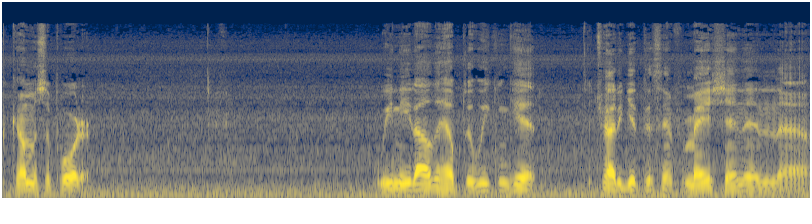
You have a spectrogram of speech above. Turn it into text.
Become a supporter. We need all the help that we can get to try to get this information and uh,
